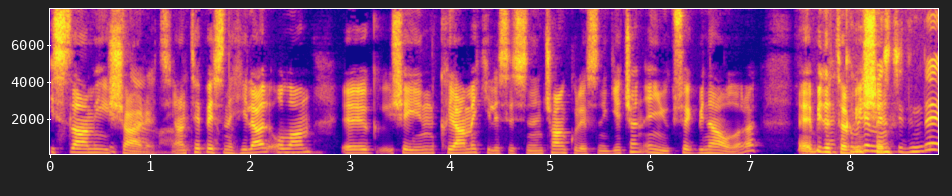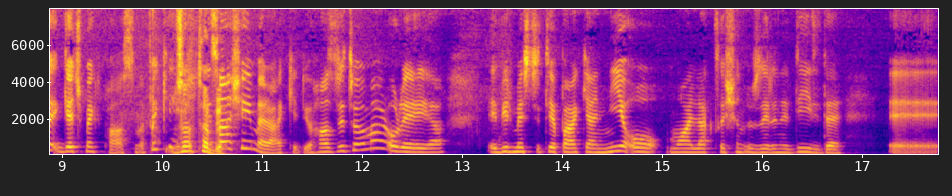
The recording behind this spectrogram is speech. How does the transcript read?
İslami işaret. İslam yani tepesinde hilal olan e, şeyin Kıyamet Kilisesi'nin Çan Kulesi'ni geçen en yüksek bina olarak e, bir de yani tabii Kıble işin... Mescidinde geçmek pahasına. Peki Zaten, tabii. insan şeyi merak ediyor. Hazreti Ömer oraya e, bir mescit yaparken niye o muallak taşın üzerine değil de ee,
